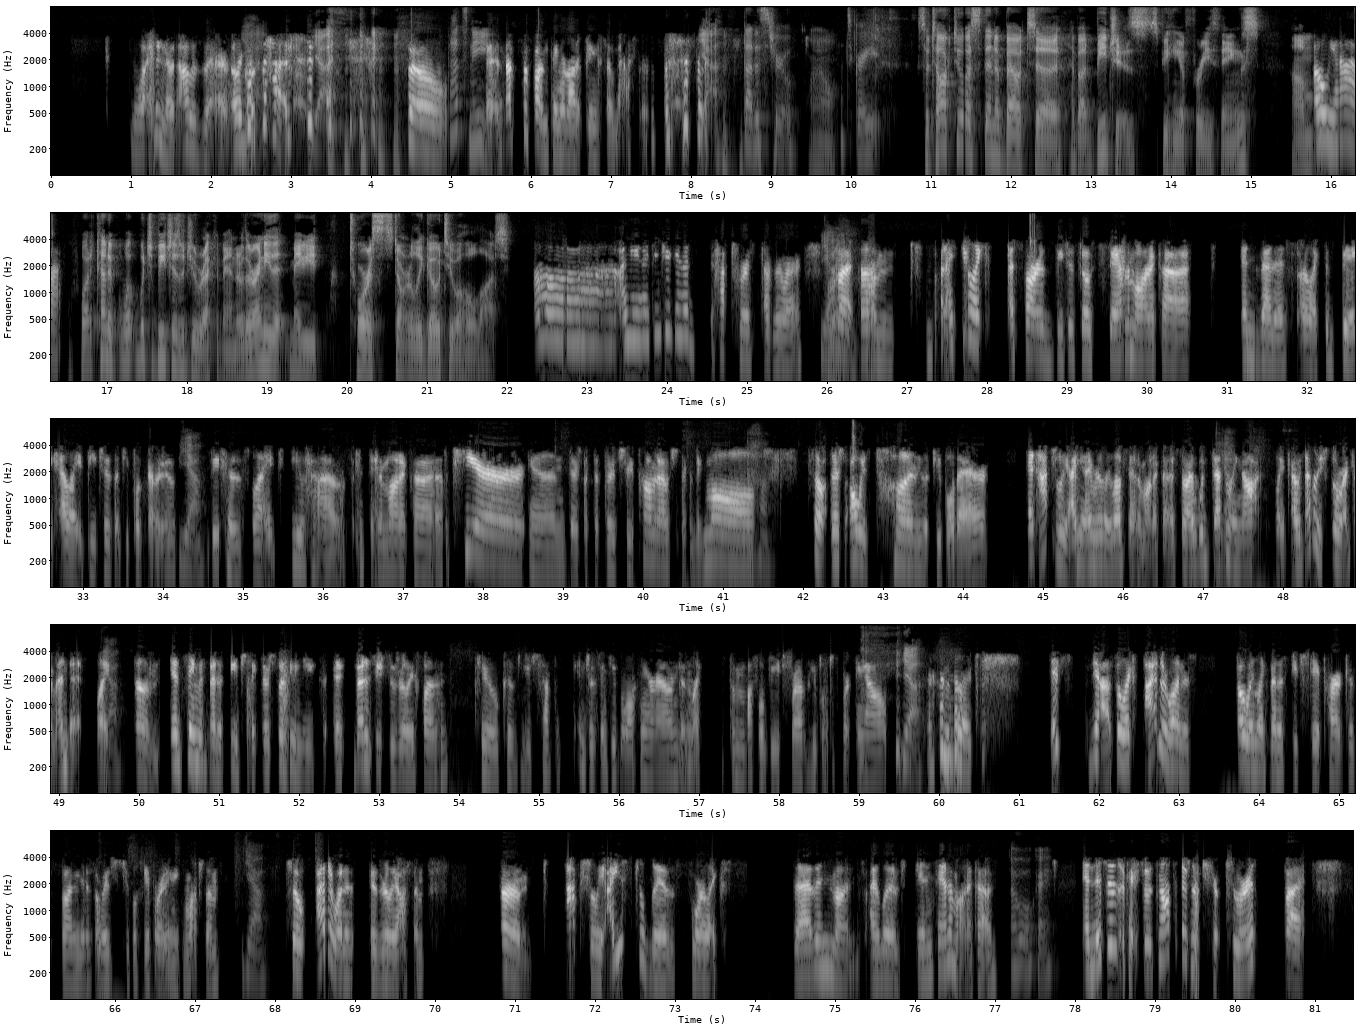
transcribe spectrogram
well, I didn't know that was there. Like, what's that? Yeah. so That's neat. uh, that's the fun thing about it being so massive. Yeah, that is true. wow. That's great. So talk to us then about uh, about beaches. Speaking of free things, um, oh yeah. what kind of what which beaches would you recommend? Are there any that maybe tourists don't really go to a whole lot? Uh, I mean, I think you're gonna have tourists everywhere, Yeah. Right. but um, but I feel like as far as beaches go, Santa Monica and Venice are like the big LA beaches that people go to Yeah. because like you have in Santa Monica the pier and there's like the Third Street Promenade, which is like a big mall. Uh-huh. So there's always tons of people there. And actually, I mean, I really love Santa Monica, so I would definitely not like. I would definitely still recommend it. Like, yeah. um, and same with Venice Beach. Like, they're so unique. It, Venice Beach is really fun too because you just have interesting people walking around and like the Muscle Beach where people just working out. Yeah. and like, yeah. So like either one is. Oh, and like Venice Beach Skate Park is fun. There's always people skateboarding. You can watch them. Yeah. So either one is, is really awesome. Um, actually, I used to live for like seven months. I lived in Santa Monica, Oh, okay. and this is okay. So it's not that there's no tourists, but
